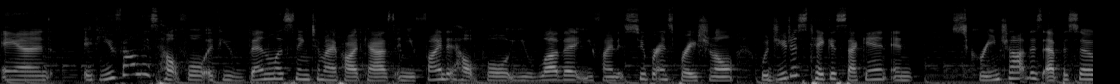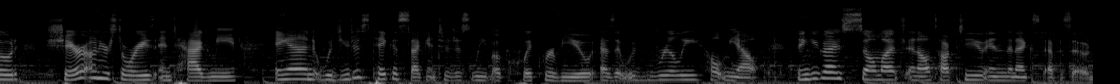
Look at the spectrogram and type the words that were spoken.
And if you found this helpful, if you've been listening to my podcast and you find it helpful, you love it, you find it super inspirational, would you just take a second and screenshot this episode, share it on your stories, and tag me? And would you just take a second to just leave a quick review as it would really help me out? Thank you guys so much, and I'll talk to you in the next episode.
